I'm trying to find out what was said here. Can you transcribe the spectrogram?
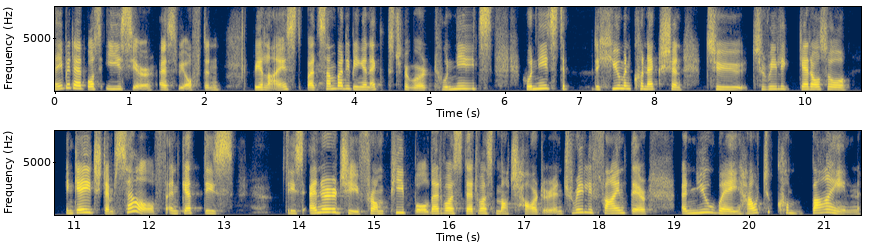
maybe that was easier as we often realized but somebody being an extrovert who needs who needs the, the human connection to to really get also engaged themselves and get these this energy from people that was that was much harder. And to really find there a new way how to combine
